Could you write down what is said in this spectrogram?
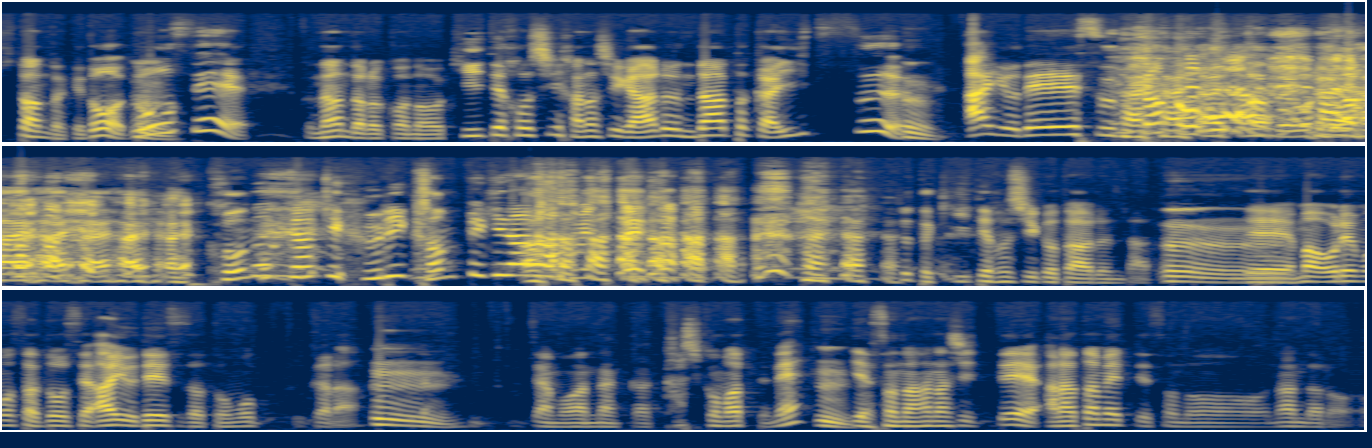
来たんだけど、どうせ、なんだろう、この、聞いてほしい話があるんだとか言いつつ、んあゆでーす、だと思ったんだよ、俺は。はいはいはいはいはい。このガキ振り完璧だな、みたいな。ちょっと聞いてほしいことあるんだ。うん。で、まあ俺もさ、どうせあゆでーすだと思うから、うん。じゃあもうなんかかしこまってね。うんいや、その話って、改めてその、なんだろ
